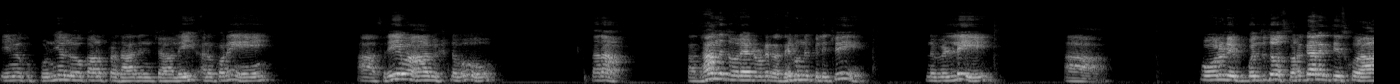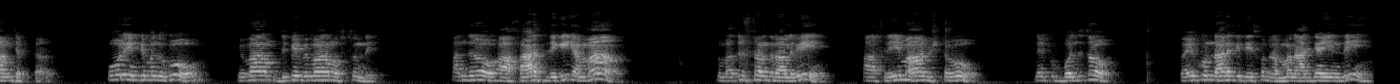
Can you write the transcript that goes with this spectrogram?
ఈమెకు పుణ్యలోకాలు ప్రసాదించాలి అనుకొని ఆ శ్రీ మహావిష్ణువు తన రథాన్ని తోలేటువంటి రథగుణ్ణి పిలిచి నువ్వు వెళ్ళి ఆ పోలుడి బొద్దుతో స్వర్గానికి తీసుకురా అని చెప్తాడు. పోలి ఇంటి ముందుకు విమానం దివ్య విమానం వస్తుంది. అందులో ఆ సారథి దిగి అమ్మా నువ్వు అదృష్టవంతురాలివి. ఆ శ్రీ మహావిష్ణువు నీకు బొందుతో వైకుంఠానికి తీసుకుని రమ్మని ఆజ్ఞ అయింది.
